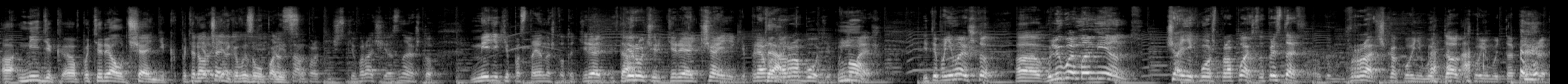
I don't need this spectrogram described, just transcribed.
а, медик э, потерял чайник, потерял Я- чайник и я- вызвал Я полицию. сам практически врач, я знаю, что медики постоянно что-то теряют. В первую очередь теряют чайники, прямо Так. на работе, понимаешь? И ты понимаешь, что э, в любой момент чайник может пропасть. Вот представь, вот врач какой-нибудь, да, какой-нибудь, опять же,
